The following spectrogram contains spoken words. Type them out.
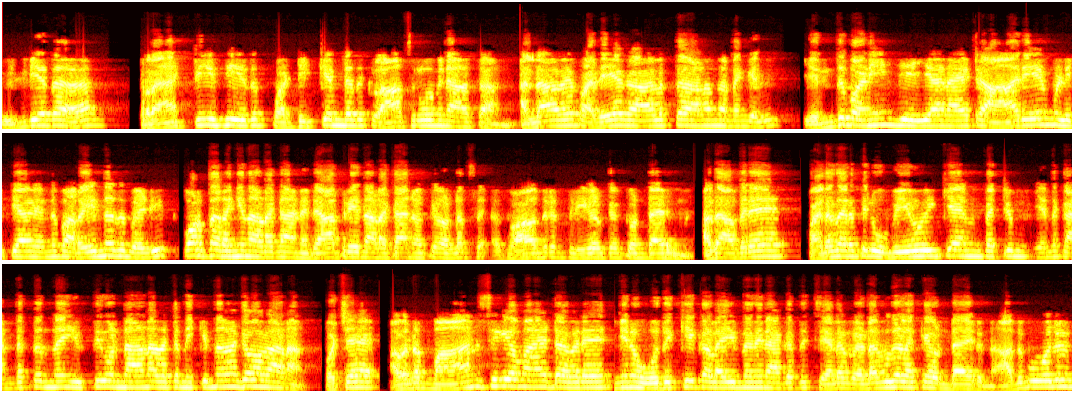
തുല്യത പ്രാക്ടീസ് ചെയ്ത് പഠിക്കേണ്ടത് ക്ലാസ് റൂമിനകത്താണ് അല്ലാതെ പഴയ കാലത്താണെന്നുണ്ടെങ്കിൽ എന്ത് പണിയും ചെയ്യാനായിട്ട് ആരെയും വിളിക്കാം എന്ന് പറയുന്നത് വഴി പുറത്തിറങ്ങി നടക്കാനും രാത്രി നടക്കാനൊക്കെ ഉള്ള സ്വാതന്ത്ര്യം സ്ത്രീകൾക്കൊക്കെ ഉണ്ടായിരുന്നു. അത് അവരെ പലതരത്തിൽ ഉപയോഗിക്കാൻ പറ്റും എന്ന് കണ്ടെത്തുന്ന യുക്തി കൊണ്ടാണ് അതൊക്കെ നിൽക്കുന്നതൊക്കെ കാണാം. പക്ഷെ അവരുടെ മാനസികമായിട്ട് അവരെ ഇങ്ങനെ ഒതുക്കി കളയുന്നതിനകത്ത് ചില വിടവുകളൊക്കെ ഉണ്ടായിരുന്നു. അതുപോലും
